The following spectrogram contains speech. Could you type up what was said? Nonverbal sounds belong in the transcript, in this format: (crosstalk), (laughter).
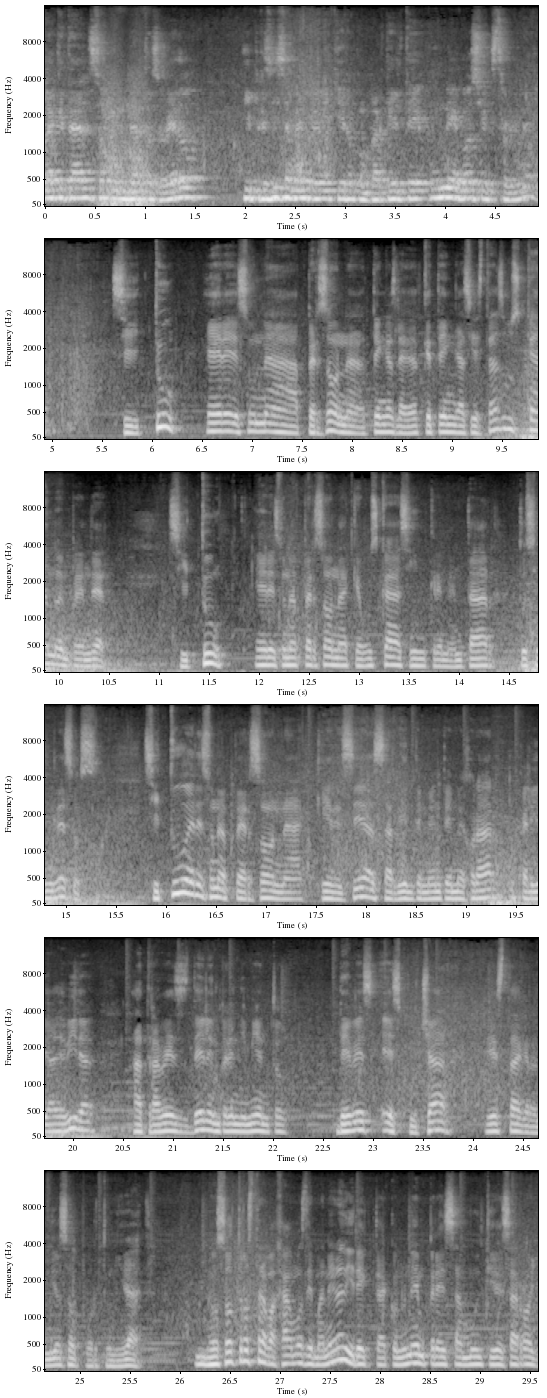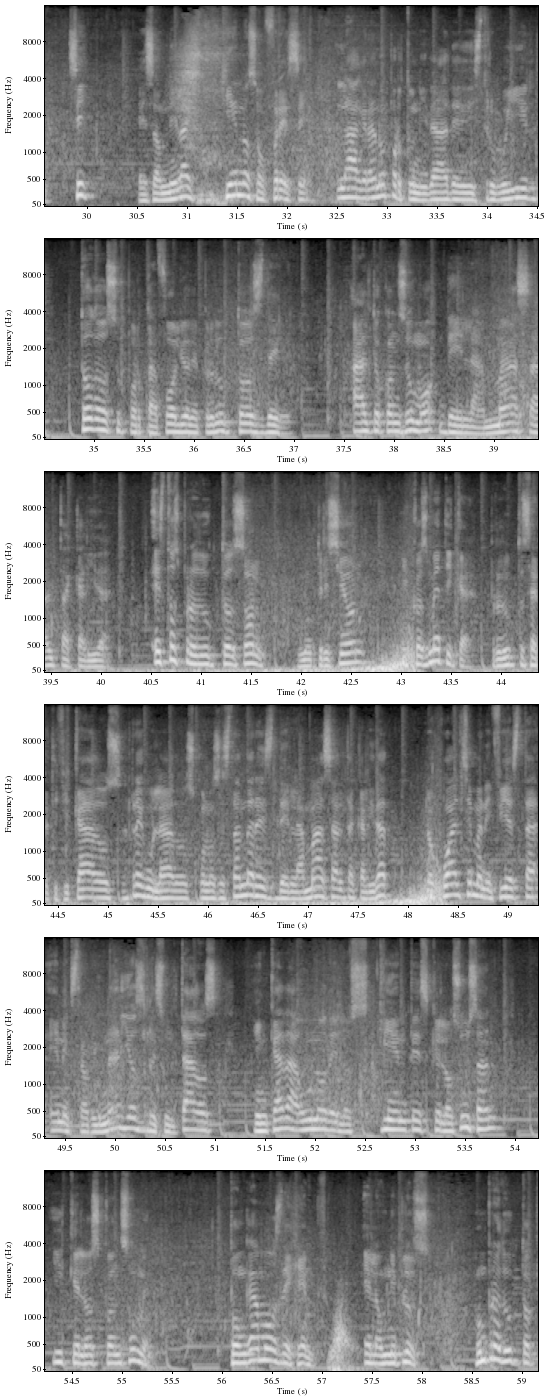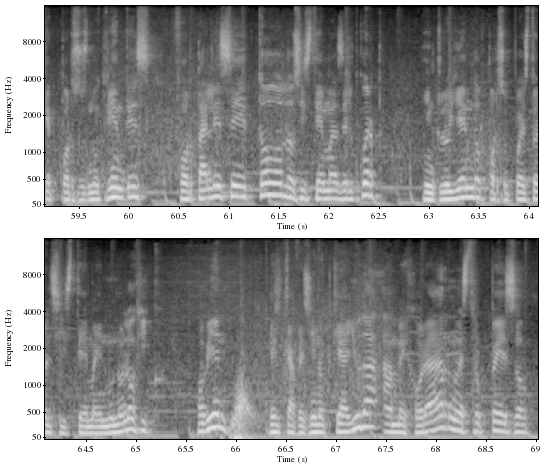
Hola, ¿qué tal? Soy Humberto Acevedo y precisamente hoy quiero compartirte un negocio extraordinario. Si tú eres una persona, tengas la edad que tengas y estás buscando emprender, si tú eres una persona que buscas incrementar tus ingresos, si tú eres una persona que deseas ardientemente mejorar tu calidad de vida a través del emprendimiento, debes escuchar esta grandiosa oportunidad. Nosotros trabajamos de manera directa con una empresa multidesarrollo. Sí, es OmniLife, quien nos ofrece la gran oportunidad de distribuir todo su portafolio de productos de alto consumo de la más alta calidad. Estos productos son nutrición y cosmética, productos certificados, regulados con los estándares de la más alta calidad, lo cual se manifiesta en extraordinarios resultados en cada uno de los clientes que los usan y que los consumen. Pongamos de ejemplo el OmniPlus, un producto que por sus nutrientes fortalece todos los sistemas del cuerpo, incluyendo por supuesto el sistema inmunológico. O bien, el cafecino que ayuda a mejorar nuestro peso,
